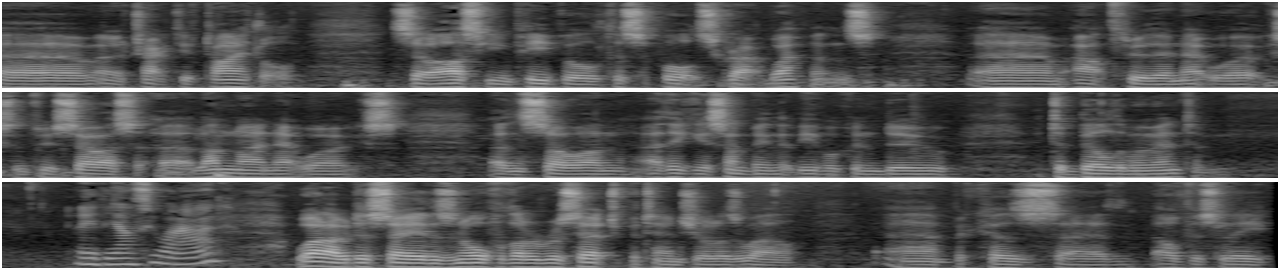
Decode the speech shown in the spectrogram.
um, and attractive title. So asking people to support scrap weapons um, out through their networks and through SOAS uh, alumni networks and so on, I think is something that people can do to build the momentum. Anything else you want to add? Well, I would just say there's an awful lot of research potential as well, uh, because uh, obviously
